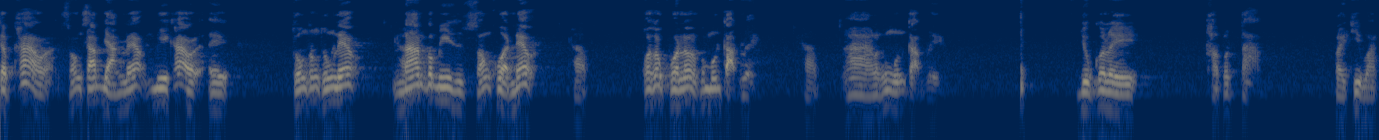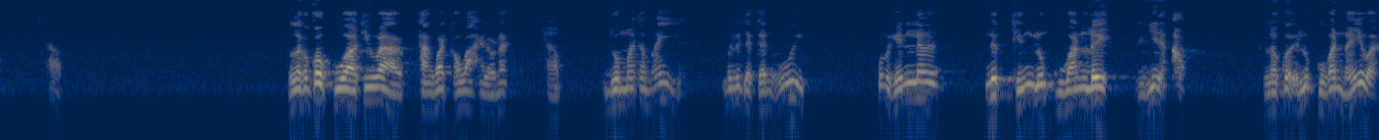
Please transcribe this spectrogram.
กับข้าวอะสองสามอย่างแล้ว มีข้าวไอ้ถุงถุงถุงแล้ว น้ำก็มีสองขวดแล้ว ครับ พอสองขวดแล้วเราก็หมุนกลับเลย ครับ อ่าเราก็หมุนกลับเลย ยุกก็เลยขับรถตามไปที่วัดครับ แล้วก็ก็กลัวที่ว่าทางวัดเขาว่าให้เรานะครับโยมมาทำไมไม่รู้จักกัน อุ้ยผมเห็นแล้ว นึกถึงหลวงปู่วันเลย อย่างนี้เนี่ยเอาเราก็เอ้ยหลวงปู่วันไหนวะ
